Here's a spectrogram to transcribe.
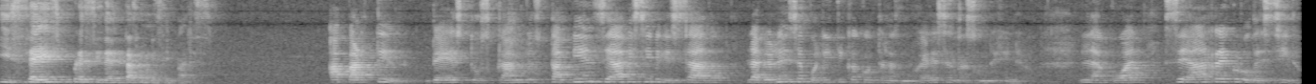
y 6 presidentas municipales. A partir de estos cambios también se ha visibilizado la violencia política contra las mujeres en razón de género, la cual se ha recrudecido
